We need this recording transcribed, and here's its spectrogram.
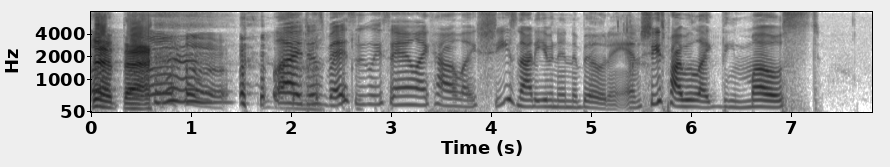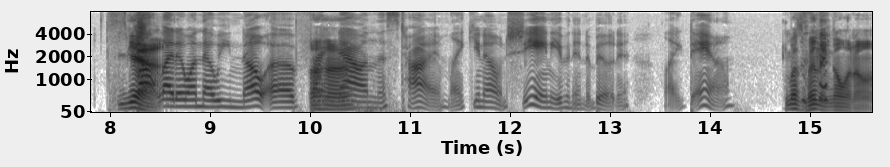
said that? like just basically saying like how like she's not even in the building, and she's probably like the most Yeah. spotlighted one that we know of right Uh-huh. now in this time. Like you know, and she ain't even in the building. Like damn. What's really going on?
